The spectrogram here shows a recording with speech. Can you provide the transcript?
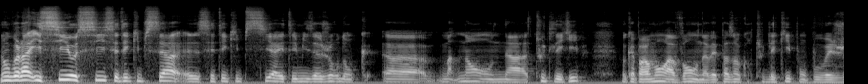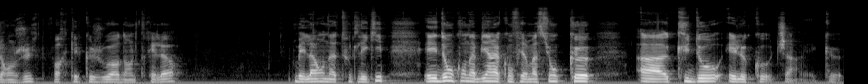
Donc voilà, ici aussi, cette équipe-ci équipe a été mise à jour. Donc euh, maintenant, on a toute l'équipe. Donc apparemment, avant, on n'avait pas encore toute l'équipe. On pouvait genre juste voir quelques joueurs dans le trailer. Mais là, on a toute l'équipe. Et donc, on a bien la confirmation que euh, Kudo est le coach. Hein, que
